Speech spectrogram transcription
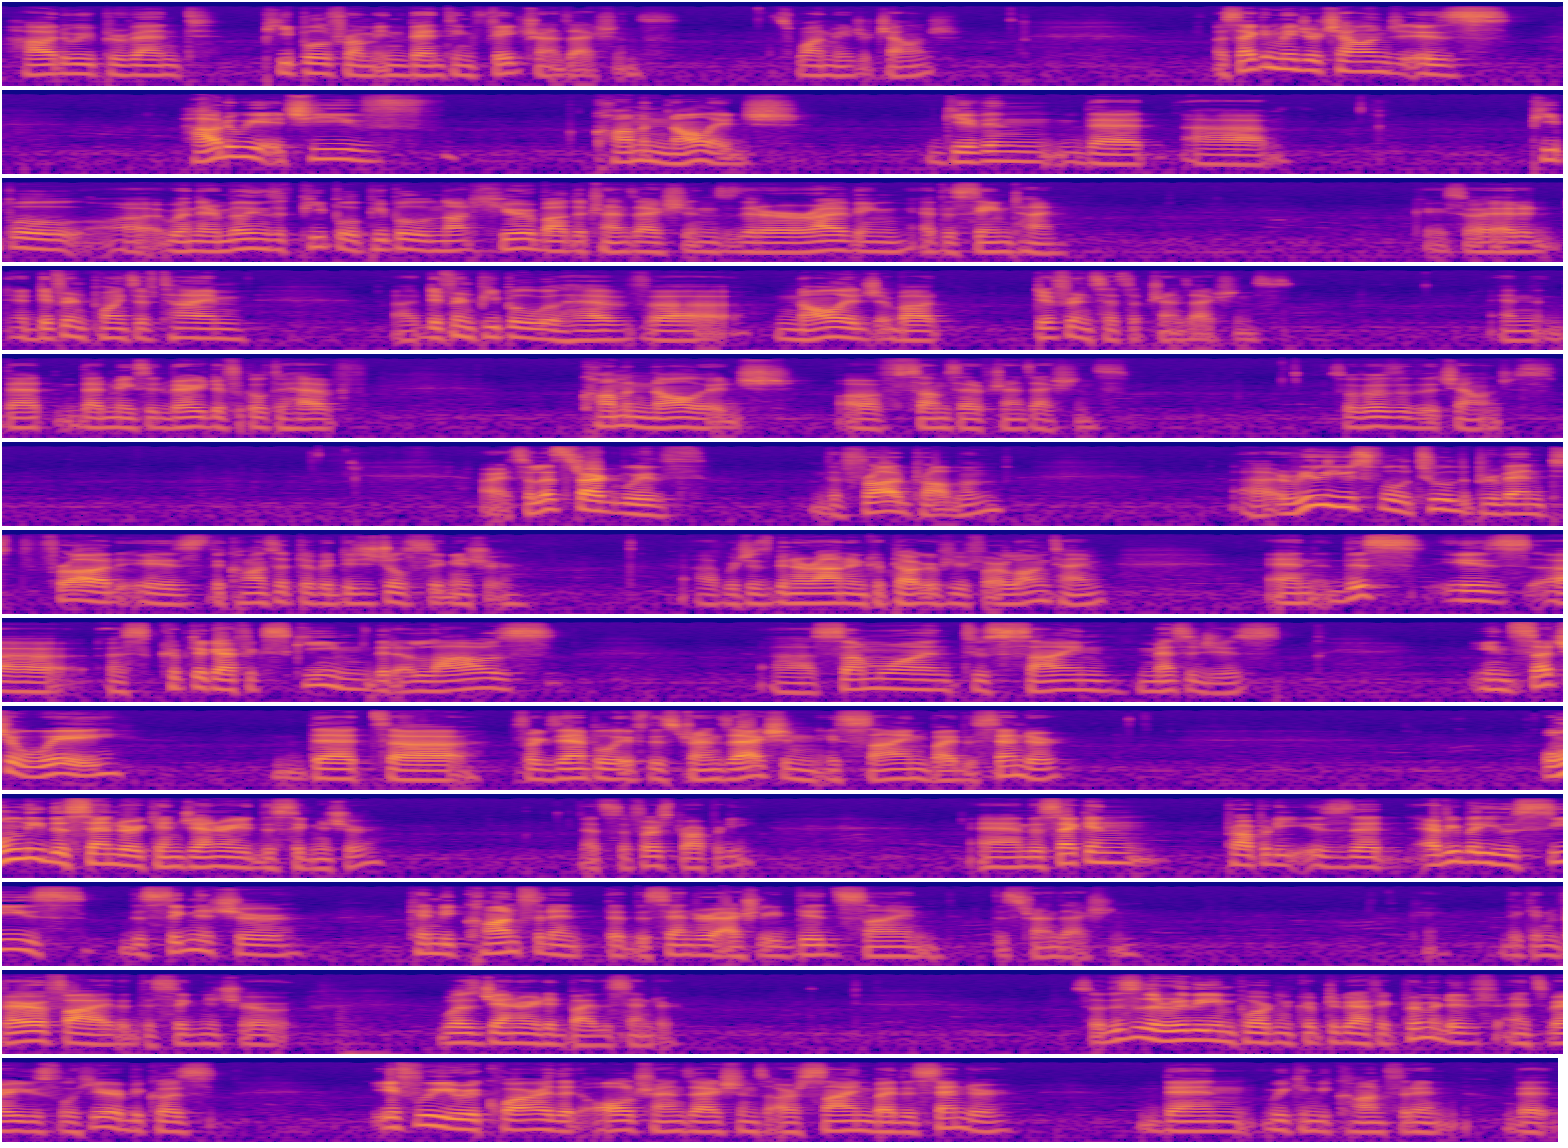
How do we prevent people from inventing fake transactions. That's one major challenge. A second major challenge is how do we achieve common knowledge given that uh, people, uh, when there are millions of people, people will not hear about the transactions that are arriving at the same time. Okay, so at, a, at different points of time, uh, different people will have uh, knowledge about different sets of transactions and that that makes it very difficult to have common knowledge of some set of transactions. So those are the challenges. All right, so let's start with the fraud problem. Uh, a really useful tool to prevent fraud is the concept of a digital signature, uh, which has been around in cryptography for a long time. And this is uh, a cryptographic scheme that allows uh, someone to sign messages in such a way that, uh, for example, if this transaction is signed by the sender, only the sender can generate the signature. That's the first property. And the second property is that everybody who sees the signature can be confident that the sender actually did sign this transaction. Okay. They can verify that the signature was generated by the sender. So this is a really important cryptographic primitive and it's very useful here because if we require that all transactions are signed by the sender, then we can be confident that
